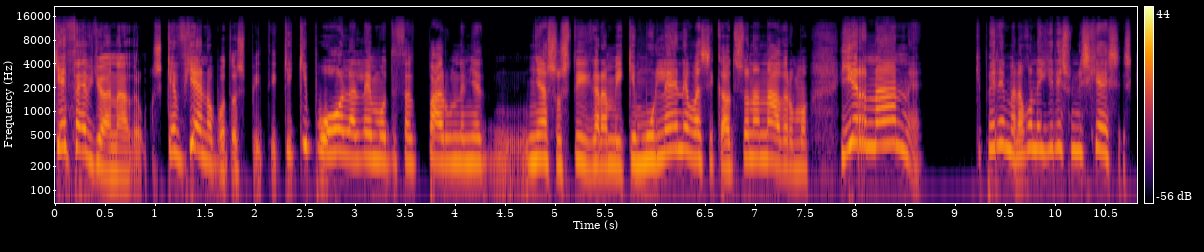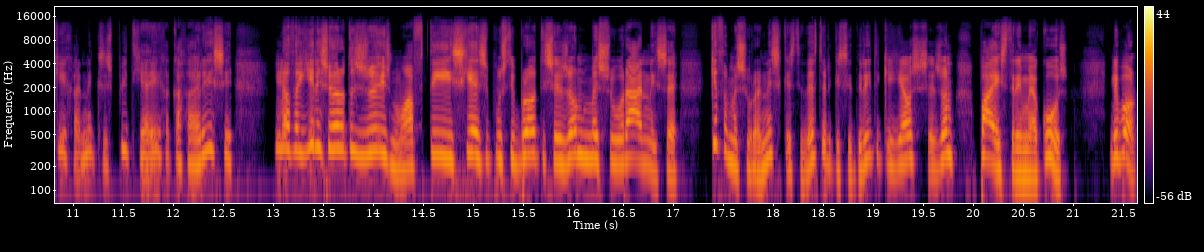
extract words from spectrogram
και φεύγει ο ανάδρομος και βγαίνω από το σπίτι. Και εκεί που όλα λέμε ότι θα πάρουν μια, μια σωστή γραμμή και μου λένε βασικά ότι στον ανάδρομο γυρνάνε. Και περίμενα εγώ να γυρίσουν οι σχέσεις. Και είχα ανοίξει σπίτια, είχα καθαρίσει. Λέω, θα γύρισε ο έρωτα της ζωής μου. Αυτή η σχέση που στην πρώτη σεζόν με σουράνισε. Και θα με σουρανίσει και στη δεύτερη και στη τρίτη και για όση σεζόν πάει stream. Ακούς. Λοιπόν,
